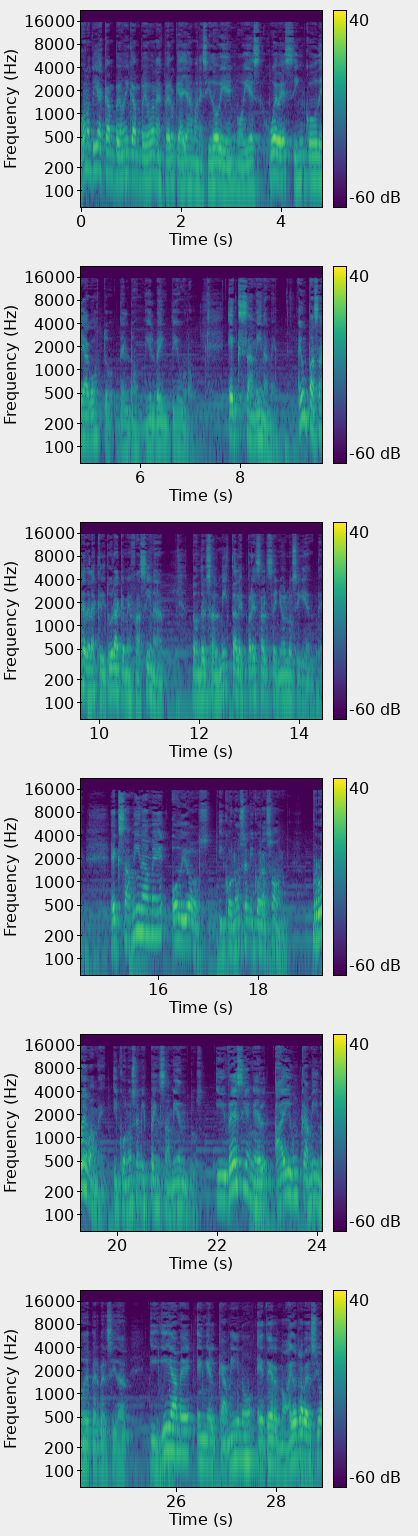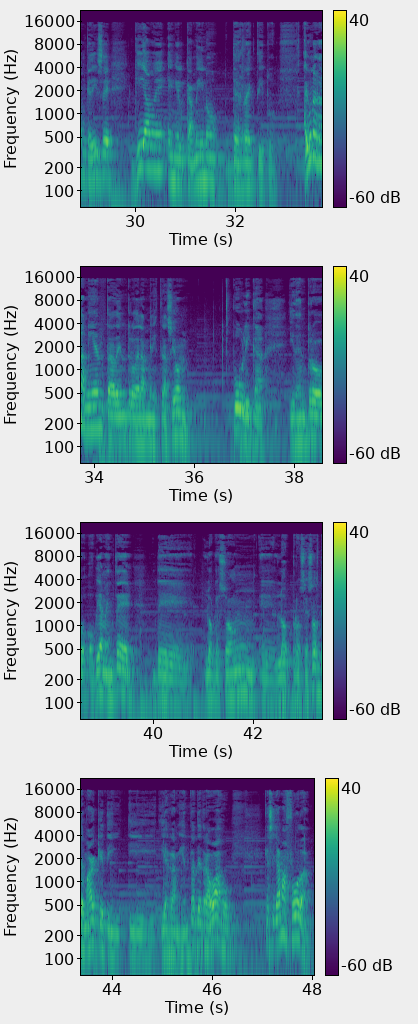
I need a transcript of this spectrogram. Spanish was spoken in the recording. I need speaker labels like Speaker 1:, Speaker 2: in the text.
Speaker 1: Buenos días campeón y campeona, espero que hayas amanecido bien. Hoy es jueves 5 de agosto del 2021. Examíname. Hay un pasaje de la escritura que me fascina donde el salmista le expresa al Señor lo siguiente. Examíname, oh Dios, y conoce mi corazón. Pruébame y conoce mis pensamientos y ve si en él hay un camino de perversidad y guíame en el camino eterno. Hay otra versión que dice, guíame en el camino de rectitud. Hay una herramienta dentro de la administración pública y dentro, obviamente, de lo que son eh, los procesos de marketing y, herramientas de trabajo que se llama FODA.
